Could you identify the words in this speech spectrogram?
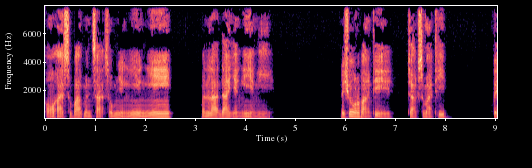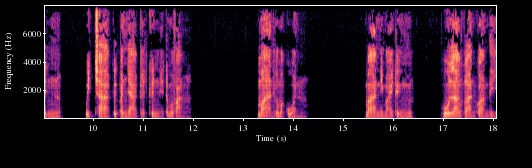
อ๋ออาสวะมันสะสมอย่างนี้อย่างนี้ มันละได้อย่างนี้อย่างนี้ ในช่วงระหว่างที่จากสมาธิเป็น วิชาคือปัญญาเกิดขึ้นในธรรมฟัง มารก็มากวน มารนี่หมายถึง ผู้ล้างผลาญความดี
